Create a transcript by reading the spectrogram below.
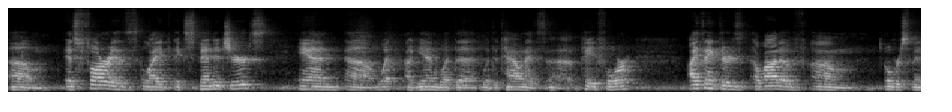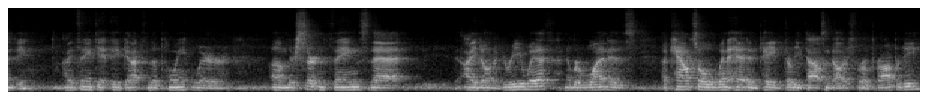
Um, as far as like expenditures and um, what again what the what the town has uh, paid for, I think there's a lot of um, overspending. I think it, it got to the point where um, there's certain things that I don't agree with. Number one is a council went ahead and paid thirty thousand dollars for a property.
